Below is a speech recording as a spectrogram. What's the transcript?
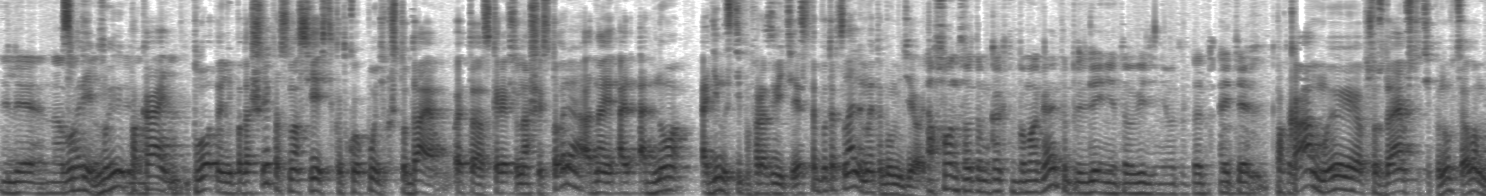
Или на Смотри, мы пока на... плотно не подошли, просто у нас есть такой пункт, что да, это, скорее всего, наша история, одна, одно, один из типов развития. Если это будет рационально, мы это будем делать. А фонд в этом как-то помогает определению этого видения, вот это IT? Пока мы обсуждаем, что типа, ну, в целом,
